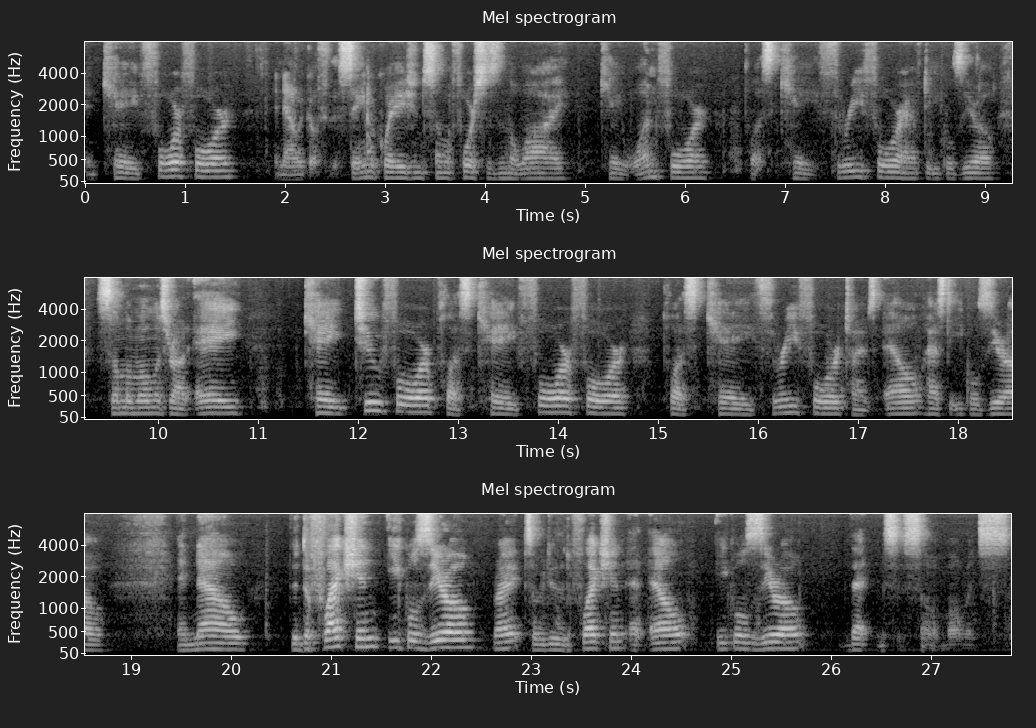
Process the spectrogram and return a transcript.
and K4, 4. And now we go through the same equation, sum of forces in the y, K1, 4 plus K3, 4 have to equal 0. Sum of moments around A, K2, 4 plus K4, 4 plus K3, 4 times L has to equal 0. And now the deflection equals 0, right? So we do the deflection at L equals 0. That This is sum of moments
